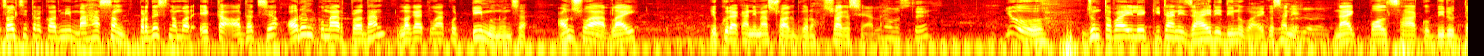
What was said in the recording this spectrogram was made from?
चलचित्रकर्मी महासङ्घ प्रदेश नम्बर एकका अध्यक्ष अरुण कुमार प्रधान लगायत उहाँको टिम हुनुहुन्छ। आउनुहोस् उहाँहरूलाई यो कुराकानीमा स्वागत गरौँ। स्वागत छ यहाँलाई। नमस्ते। यो जुन तपाईँले किटानी जाहेरी दिनुभएको छ नि नायक पल शाहको विरुद्ध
